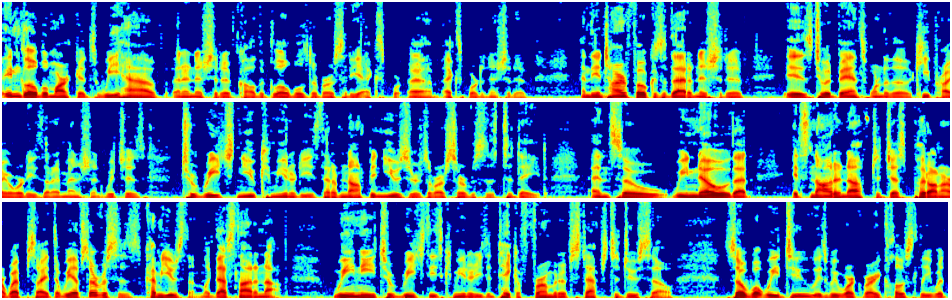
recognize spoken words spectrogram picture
in global markets, we have an initiative called the Global Diversity Export, uh, Export Initiative. And the entire focus of that initiative is to advance one of the key priorities that I mentioned, which is to reach new communities that have not been users of our services to date. And so we know that it's not enough to just put on our website that we have services, come use them. Like that's not enough. We need to reach these communities and take affirmative steps to do so. So what we do is we work very closely with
